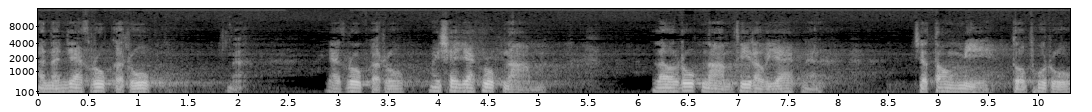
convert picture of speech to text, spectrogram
อันนั้นแยกรูปกับรูปนะแยกรูปกับรูป ไม่ใช่แยกรูปนาม แล้วรูปนามที่เราแยกเนี่ยจะต้องมีตัวผู้รู้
